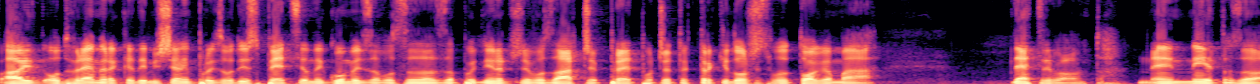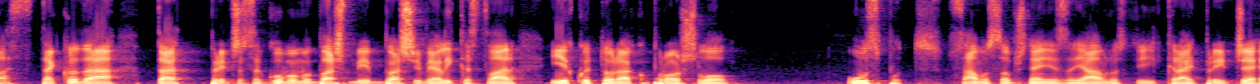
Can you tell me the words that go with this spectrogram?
ali od vremena kada je Michelin proizvodio specijalne gume za, za, za pojedinačne vozače pred početak trke, došli smo do toga, ma, ne treba vam to. Ne, nije to za vas. Tako da, ta priča sa gumama baš mi je, baš je velika stvar, iako je to onako prošlo usput, samo saopštenje za javnost i kraj priče,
